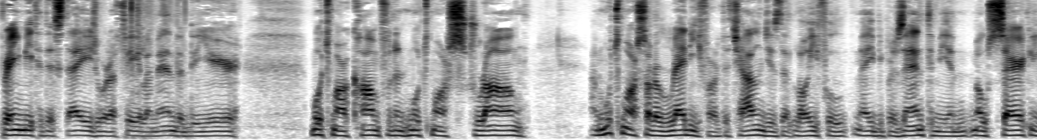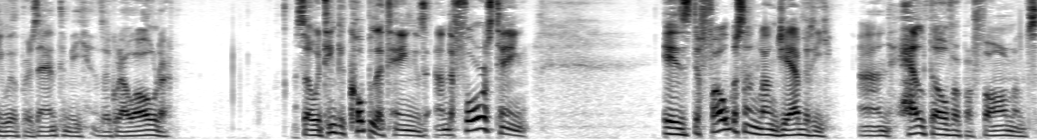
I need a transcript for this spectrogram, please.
bring me to the stage where I feel I'm ending the year much more confident, much more strong, and much more sort of ready for the challenges that life will maybe present to me and most certainly will present to me as I grow older. So I think a couple of things. And the first thing is the focus on longevity and health over performance.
